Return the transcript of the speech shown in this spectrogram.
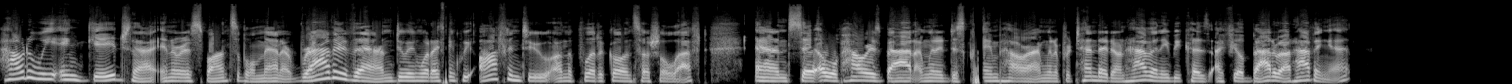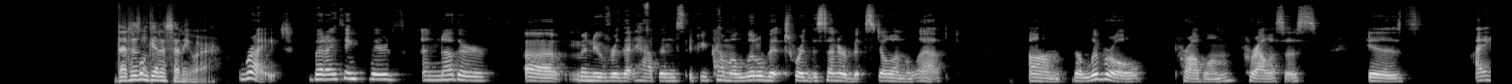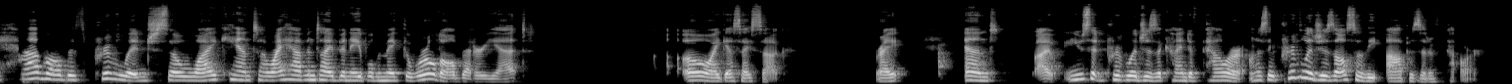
how do we engage that in a responsible manner rather than doing what I think we often do on the political and social left and say, oh, well, power is bad. I'm going to disclaim power. I'm going to pretend I don't have any because I feel bad about having it. That doesn't well, get us anywhere. Right. But I think there's another uh, maneuver that happens if you come a little bit toward the center, but still on the left. Um, the liberal problem, paralysis, is I have all this privilege, so why can't I, why haven't I been able to make the world all better yet? Oh, I guess I suck. Right? And I, you said privilege is a kind of power. I want to say privilege is also the opposite of power.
